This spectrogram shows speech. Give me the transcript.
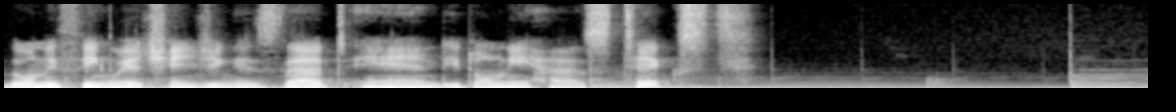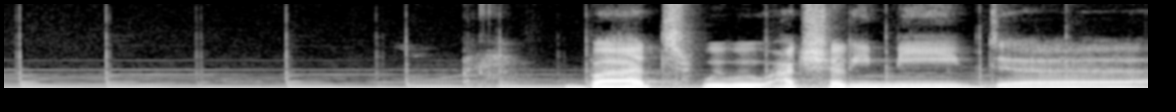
The only thing we are changing is that and it only has text. But we will actually need uh,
